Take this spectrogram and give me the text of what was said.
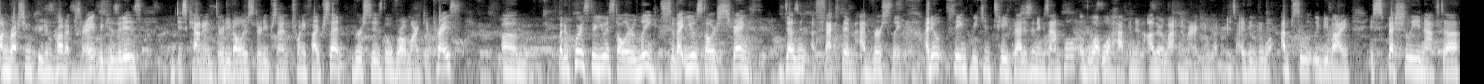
on Russian crude and products, right? Because it is discounted thirty dollars, thirty percent, twenty five percent versus the overall market price. Um, but of course, they're US dollar linked, so that US dollar strength doesn't affect them adversely. I don't think we can take that as an example of what will happen in other Latin American countries. I think they will absolutely be buying, especially NAFTA,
